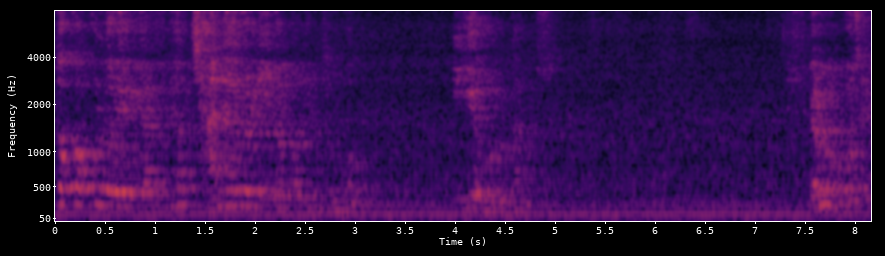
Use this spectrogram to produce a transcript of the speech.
또 거꾸로 얘기하면 자녀를 잃어버린 부모. 이게 오르파노스. 여러분 보세요.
